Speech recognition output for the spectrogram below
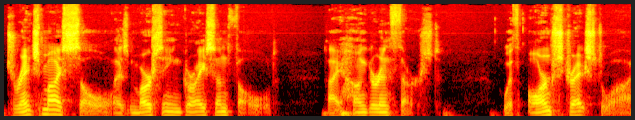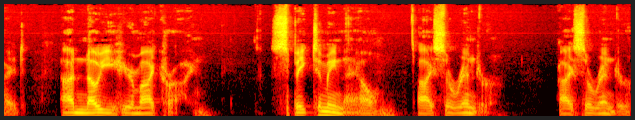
Drench my soul as mercy and grace unfold. I hunger and thirst. With arms stretched wide, I know you hear my cry. Speak to me now. I surrender. I surrender.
